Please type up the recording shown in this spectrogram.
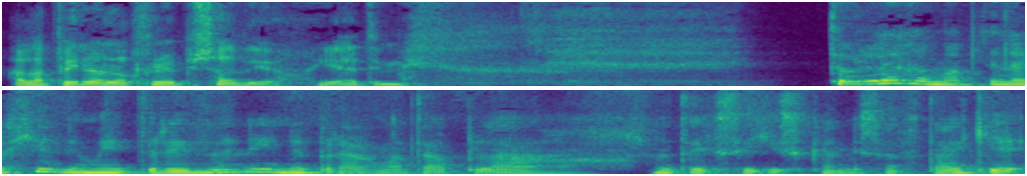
Αλλά πήρε ολόκληρο επεισόδιο η άτιμη. Το λέγαμε από την αρχή, Δημήτρη, δεν είναι πράγματα απλά να τα εξηγήσει κανείς αυτά. Και ε,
